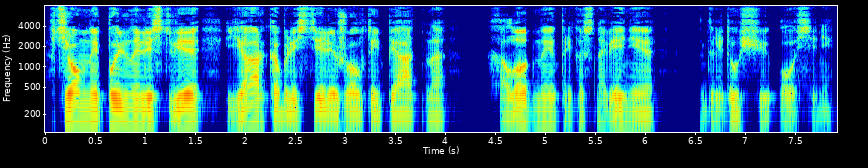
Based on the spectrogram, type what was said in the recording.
в темной пыльной листве ярко блестели желтые пятна, холодные прикосновения грядущей осени.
